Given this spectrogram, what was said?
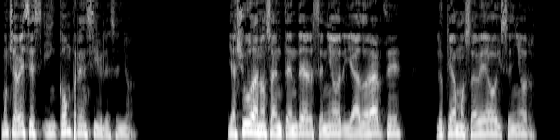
muchas veces incomprensible, Señor. Y ayúdanos a entender, Señor, y a adorarte lo que vamos a ver hoy, Señor,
